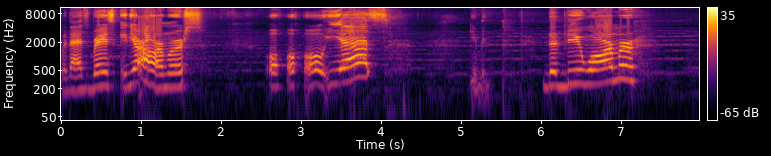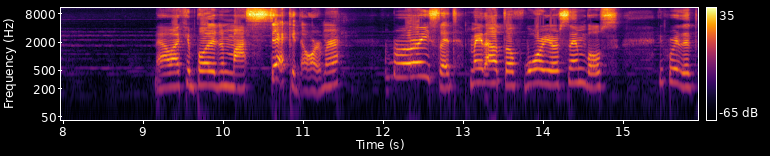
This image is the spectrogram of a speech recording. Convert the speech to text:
Put that brace in your armors. Oh, oh, oh, yes! Give me the new armor. Now I can put it in my second armor. Bracelet made out of warrior symbols created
